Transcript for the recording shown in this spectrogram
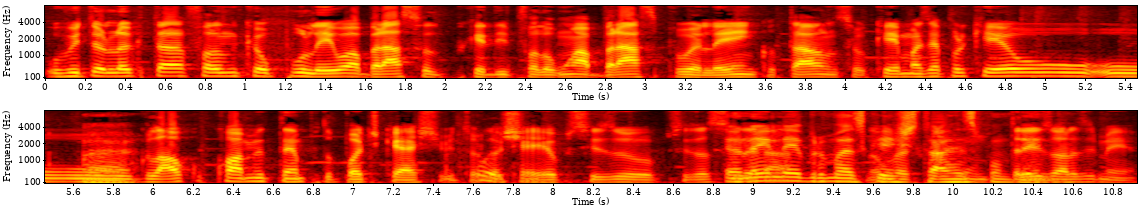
O Victor Luck tá falando que eu pulei o abraço, porque ele falou um abraço pro elenco e tal, não sei o quê, mas é porque o, o é. Glauco come o tempo do podcast, Victor Luck, aí eu preciso, preciso acelerar. Eu nem lembro mais o que a gente tá respondendo. 3 horas e meia.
